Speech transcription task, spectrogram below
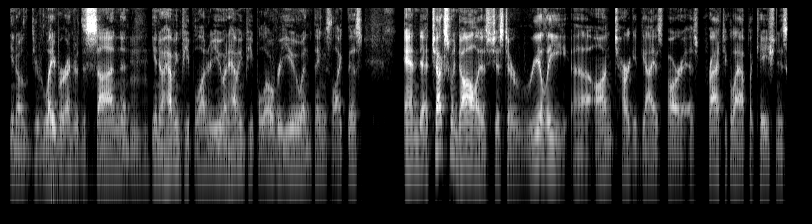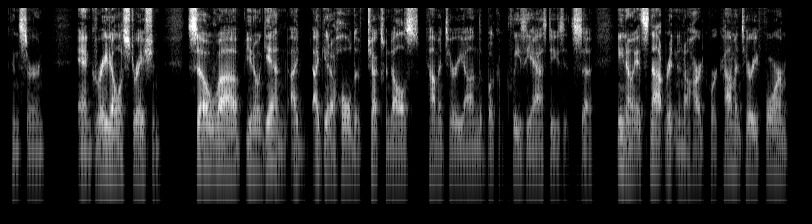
you know, your labor under the sun and, Mhm. you know, having people under you and having people over you and things like this. And uh, Chuck Swindoll is just a really uh, on target guy as far as practical application is concerned and great illustration. So, uh, you know, again, I, I get a hold of Chuck Swindoll's commentary on the book of Ecclesiastes. It's, uh, you know, it's not written in a hardcore commentary form.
